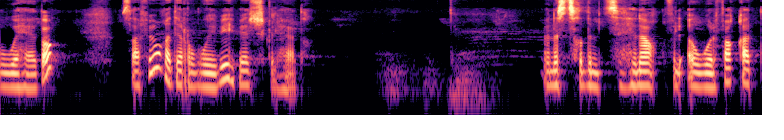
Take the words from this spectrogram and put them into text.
هو هذا. صافي وغادي نروي به بهذا الشكل هذا. أنا استخدمت هنا في الأول فقط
